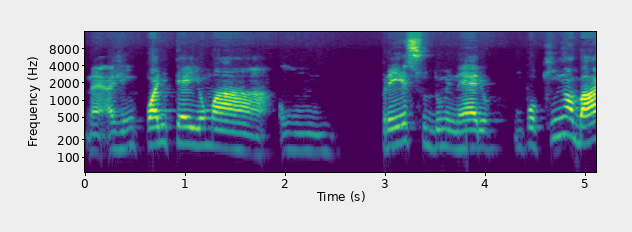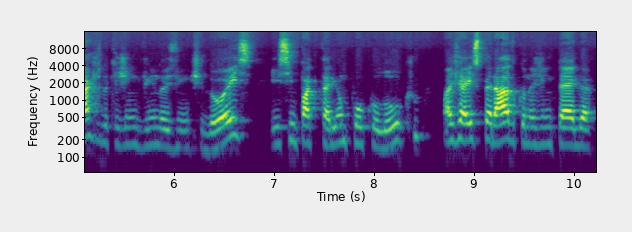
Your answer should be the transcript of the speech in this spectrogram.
né, a gente pode ter aí uma, um preço do minério um pouquinho abaixo do que a gente viu em 2022, isso impactaria um pouco o lucro, mas já é esperado quando a gente pega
